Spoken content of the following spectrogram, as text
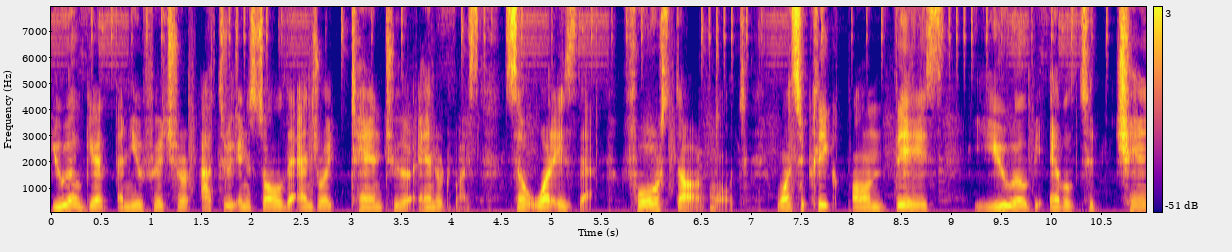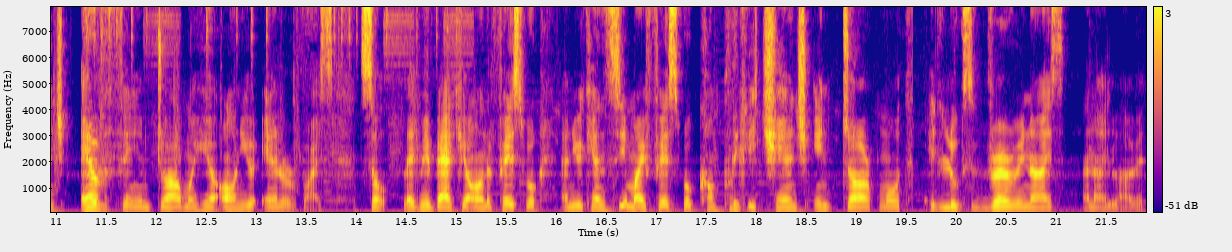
you will get a new feature after you install the Android 10 to your Android device. So what is that? force dark mode. Once you click on this you will be able to change everything in dark mode here on your Android device. So let me back here on the Facebook and you can see my Facebook completely changed in dark mode. It looks very nice and I love it.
